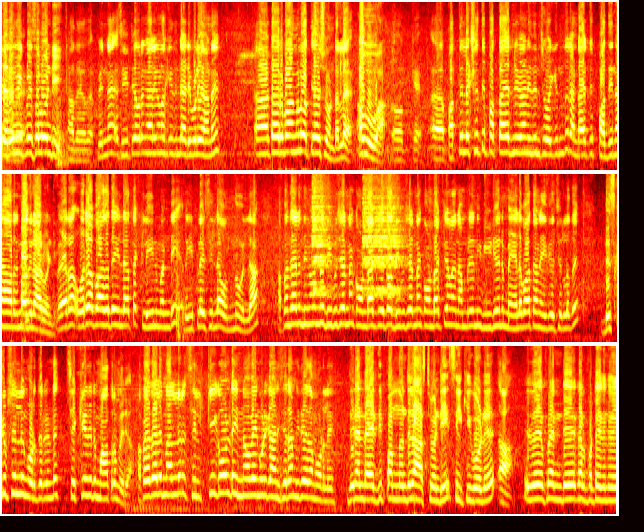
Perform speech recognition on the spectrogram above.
ചെറിയ റീപ്ലേസ് ഉള്ള വണ്ടി. അതെ അതെ. പിന്നെ സീറ്റ് കവറും കാര്യങ്ങളൊക്കെ ഇതിന്റെ അടിപൊളിയാണ്. ടയർ ഭാഗങ്ങളും അത്യാവശ്യം ഉണ്ടല്ലേ? ഓക്കെ. പത്ത് ലക്ഷത്തി പത്തായിരം രൂപയാണ് ഇതിന് ചോദിക്കുന്നത്. രണ്ടായിരത്തി പതിനാറിന് പതിനാറ് വണ്ടി. വേറെ ഒരു അപാകതയില്ലാത്ത ക്ലീൻ വണ്ടി റീപ്ലേസ് ഇല്ല ഒന്നുമില്ല. അപ്പോൾ എന്തായാലും നിങ്ങളൊന്ന് ദീപു ചേട്ടനെ കോൺടാക്ട് ചെയ്തോ ദീപു ചേട്ടനെ കോൺടാക്ട് ചെയ്യാനുള്ള നമ്പർ ഞാൻ ഈ വീഡിയോയുടെ മേലഭാഗത്താണ് എഴുതി വെച്ചിട്ടുള്ളത്. ഡിസ്ക്രിപ്ഷനിലും കൊടുത്തിട്ടുണ്ട്. ചെക്ക് ചെയ്തിട്ട് മാത്രം വരിക. അപ്പോൾ ഏതായാലും നല്ലൊരു സിൽക്കി ഗോൾഡ് ഇന്നോവയും കൂടി കാണിച്ചു തരാം. ഇതേതാ മോഡൽ ഇത് രണ്ടായിരത്തി പന്ത്രണ്ട് ലാസ്റ്റ് വണ്ടി സിൽക്കി ഗോൾഡ് ആ. ഇത് ഫ്രണ്ട് കൺഫർട്ട് ചെയ്തിട്ട്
